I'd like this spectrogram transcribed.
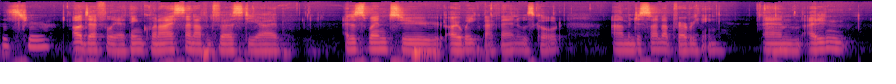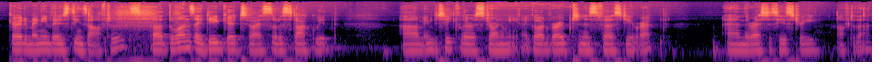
that's true. Oh, definitely. I think when I signed up in first year, I, I just went to O Week back then, it was called, um, and just signed up for everything. And I didn't go to many of those things afterwards, but the ones I did go to, I sort of stuck with. Um, in particular, astronomy. I got roped in as first year rep, and the rest is history after that.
